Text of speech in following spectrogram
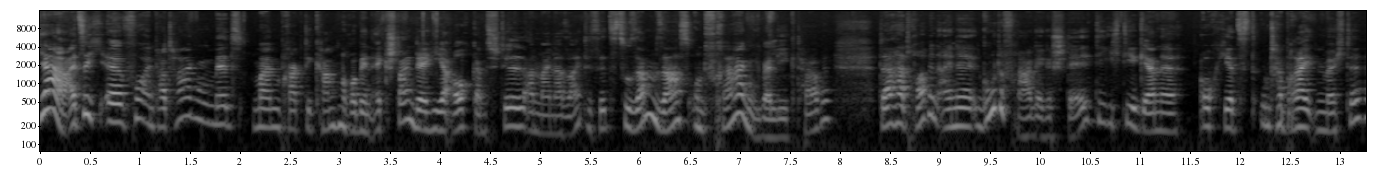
Ja, als ich äh, vor ein paar Tagen mit meinem Praktikanten Robin Eckstein, der hier auch ganz still an meiner Seite sitzt, zusammensaß und Fragen überlegt habe, da hat Robin eine gute Frage gestellt, die ich dir gerne auch jetzt unterbreiten möchte.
